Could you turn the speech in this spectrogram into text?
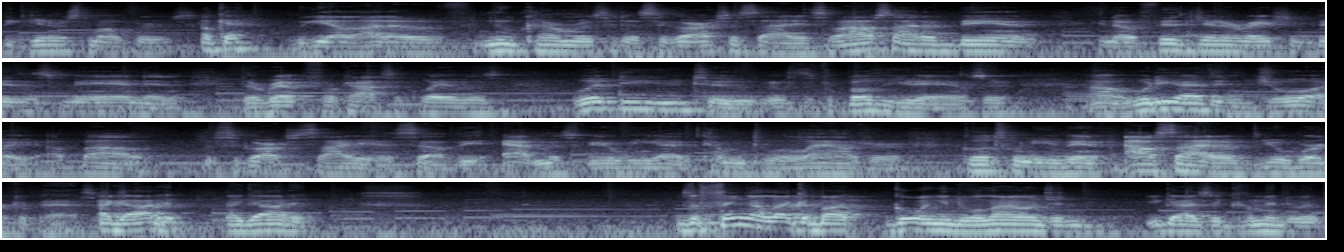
beginner smokers. Okay. We get a lot of newcomers to the Cigar Society. So outside of being, you know, fifth generation businessmen and the rep for Casa Cuevas, what do you two, for both of you to answer, uh, what do you guys enjoy about the Cigar Society itself, the atmosphere when you guys come into a lounge or go to an event outside of your work capacity? I got it. I got it. The thing I like about going into a lounge and you guys that come into it,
